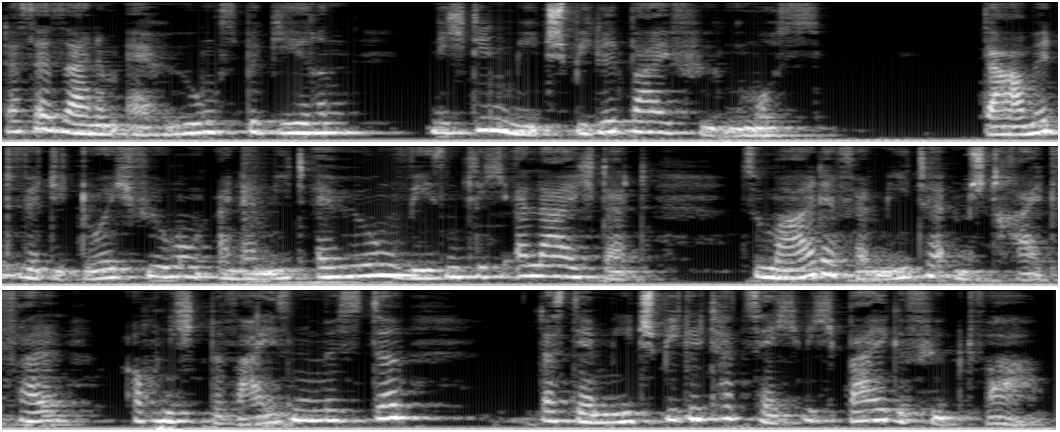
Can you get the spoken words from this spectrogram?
dass er seinem Erhöhungsbegehren nicht den Mietspiegel beifügen muss. Damit wird die Durchführung einer Mieterhöhung wesentlich erleichtert, zumal der Vermieter im Streitfall auch nicht beweisen müsste, dass der Mietspiegel tatsächlich beigefügt war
